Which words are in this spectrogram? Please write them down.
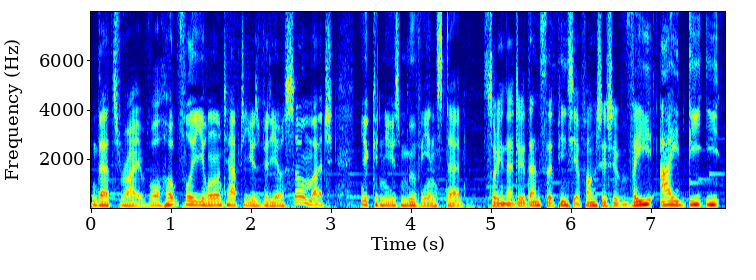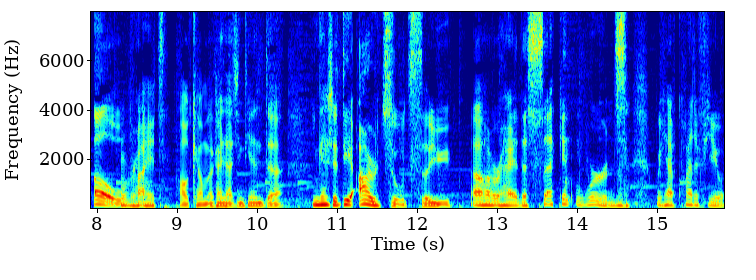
That's right. Well, hopefully you won't have to use video so much. You can use movie instead. 所以呢，这个单词的拼写方式是 V I D E O。 Right. OK，我们来看一下今天的应该是第二组词语。 All right, the second words. We have quite a few.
